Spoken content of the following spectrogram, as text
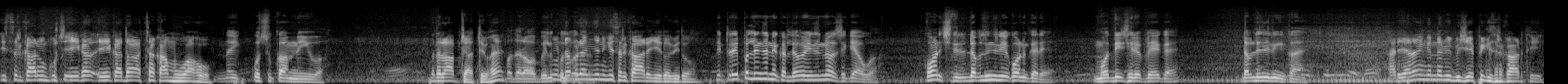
इस सरकार में कुछ एक एक आधा अच्छा काम हुआ हो? नहीं कुछ काम नहीं हुआ। बदलाव चाहते हो हैं? बदलाव बिल्कुल डबल इंजन की सरकार है ये तो अभी तो। ट्रिपल इंजन कर लो इंजन से क्या हुआ? कौन डबल इंजन कौन करे? मोदी सिर्फ़ एक है। डबल इंजन की कहाँ है? हरियाणा के अंदर भी बीजेपी की सरकार थी।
